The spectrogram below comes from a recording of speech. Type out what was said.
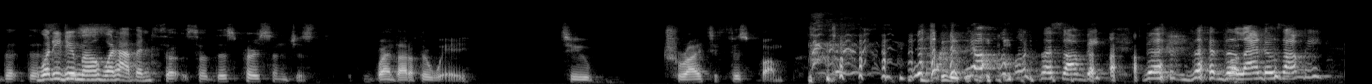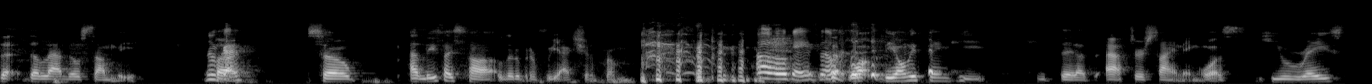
The- the- What do you do, this- Mo? What happened? So, so this person just went out of their way to try to fist bump. no, the zombie, the the, the What? Lando zombie. the, the Lando zombie. Okay. So at least I saw a little bit of reaction from. oh, okay. So the, well, the only thing he he did after signing was he raised,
